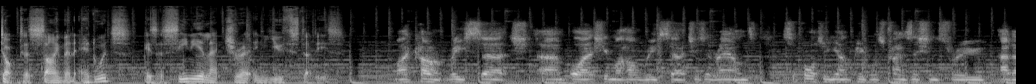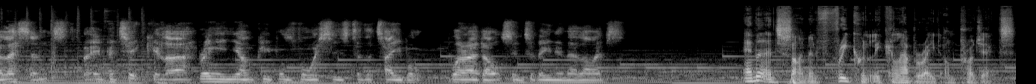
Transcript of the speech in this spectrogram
Dr. Simon Edwards is a senior lecturer in youth studies. My current research, um, or actually my whole research, is around supporting young people's transitions through adolescence, but in particular, bringing young people's voices to the table where adults intervene in their lives. Emma and Simon frequently collaborate on projects,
